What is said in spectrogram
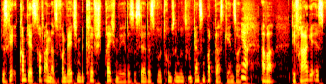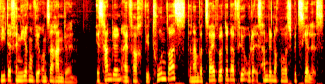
das kommt jetzt drauf an, also von welchem Begriff sprechen wir hier? Das ist ja das, worum es in unserem ganzen Podcast gehen soll. Ja. Aber die Frage ist, wie definieren wir unser Handeln? Ist Handeln einfach, wir tun was, dann haben wir zwei Wörter dafür, oder ist Handeln nochmal was Spezielles?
